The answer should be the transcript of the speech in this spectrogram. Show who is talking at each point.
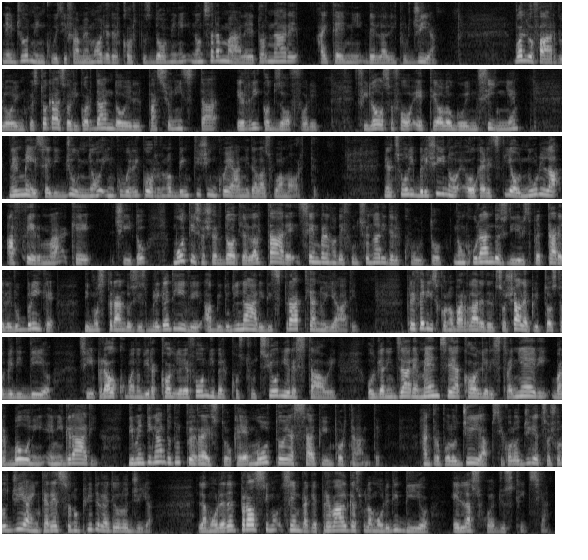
Speaker 1: Nei giorni in cui si fa memoria del Corpus Domini non sarà male tornare ai temi della liturgia. Voglio farlo in questo caso ricordando il passionista Enrico Zoffoli, filosofo e teologo insigne, nel mese di giugno in cui ricorrono 25 anni dalla sua morte. Nel suo libricino Eucaristia o nulla afferma che cito, molti sacerdoti all'altare sembrano dei funzionari del culto, non curandosi di rispettare le rubriche, dimostrandosi sbrigativi, abitudinari, distratti e annoiati. Preferiscono parlare del sociale piuttosto che di Dio, si preoccupano di raccogliere fondi per costruzioni e restauri, organizzare mense e accogliere stranieri, barboni, emigrati, dimenticando tutto il resto che è molto e assai più importante. Antropologia, psicologia e sociologia interessano più della teologia. L'amore del prossimo sembra che prevalga sull'amore di Dio e la sua giustizia.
